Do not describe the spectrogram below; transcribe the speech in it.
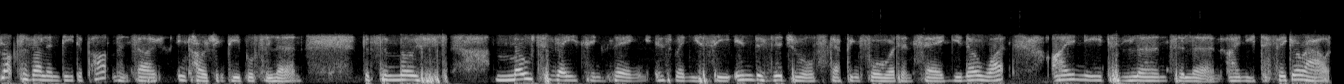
Lots of L&D departments are encouraging people to learn. But the most motivating thing is when you see individuals stepping forward and saying, you know what, I need to learn to learn. I need to figure out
